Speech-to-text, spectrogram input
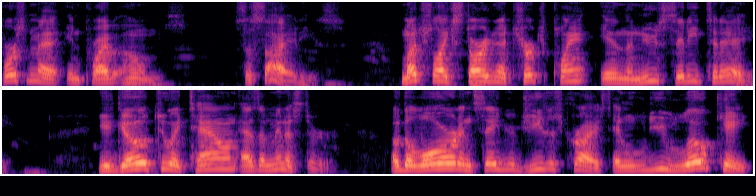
first met in private homes societies, much like starting a church plant in the new city today. You go to a town as a minister of the Lord and Savior Jesus Christ, and you locate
